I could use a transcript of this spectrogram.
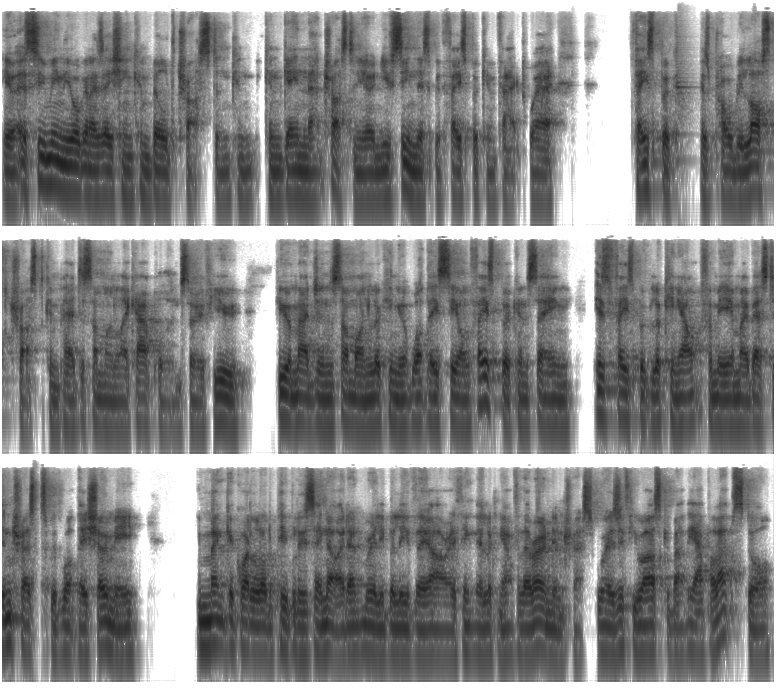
you know, assuming the organization can build trust and can can gain that trust. And you know, and you've seen this with Facebook, in fact, where Facebook has probably lost trust compared to someone like Apple. And so if you if you imagine someone looking at what they see on Facebook and saying, is Facebook looking out for me in my best interests with what they show me? You might get quite a lot of people who say, no, I don't really believe they are. I think they're looking out for their own interests. Whereas if you ask about the Apple App Store,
